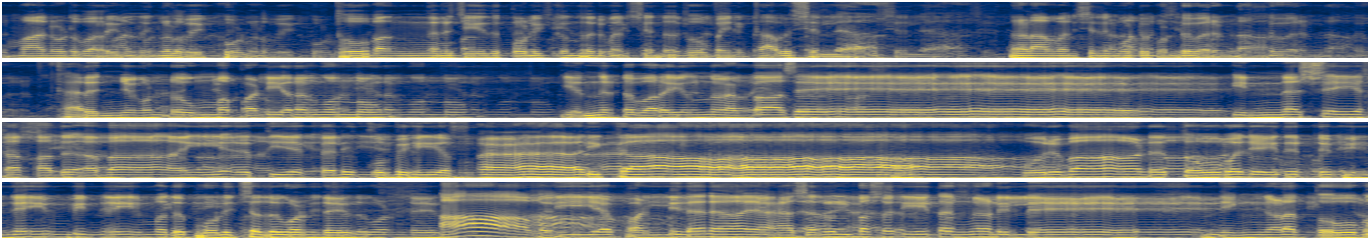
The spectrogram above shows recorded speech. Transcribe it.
ഉമ്മാനോട് പറയുന്നു നിങ്ങൾ പോയിക്കോളൂ. തോപ അങ്ങനെ ചെയ്ത് പൊളിക്കുന്ന ഒരു മനുഷ്യന്റെ തോപ എനിക്ക് ആവശ്യമില്ല. നിങ്ങൾ ആ മനുഷ്യനെ ഇങ്ങോട്ട് കൊണ്ടുവരണ്ട. കരഞ്ഞുകൊണ്ട് ഉമ്മ പടിയിറങ്ങുന്നു. എന്നിട്ട് പറയുന്നു ഇന്ന ശൈഖ ഖദ് അബാ അൻ യഅതിയക ലിഖുബിഹി അഫ്ആലിക. ഒരുപാട് തൗബ ചെയ്തിട്ട് പിന്നെയും പിന്നെയും അത് പൊളിച്ചത് കൊണ്ട് ആ വലിയ പണ്ഡിതനായ ഹസനുൽ ബസരി തങ്ങളില്ലേ നിങ്ങളെ തൗബ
